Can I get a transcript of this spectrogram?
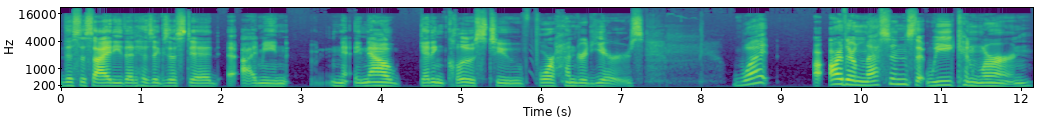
the society that has existed, I mean, now getting close to 400 years, what are- are there lessons that we can learn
